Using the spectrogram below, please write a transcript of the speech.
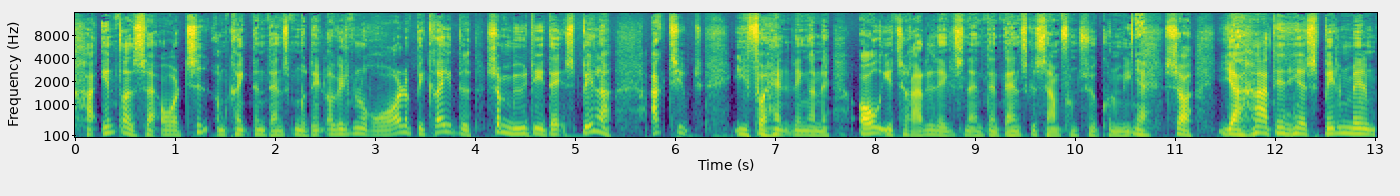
har ændret sig over tid omkring den danske model, og hvilken rolle begrebet som myte i dag spiller aktivt i forhandlingerne og i tilrettelæggelsen af den danske samfundsøkonomi. Ja. Så jeg har det her spil mellem,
